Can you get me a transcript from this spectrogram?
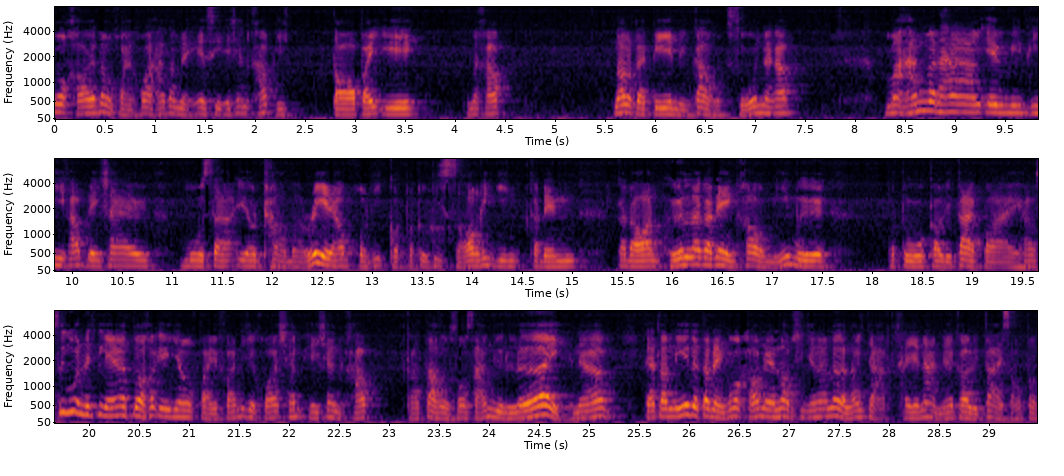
พวกเขาจะต้องขวายคว้าหาตำแหน่ง AFC Asian Cup อีกต่อไปอีกนะครับนับตั้งแต่ปี 1960 นะครับ มาหันมาทาง MVP ครับเด็กชายมูซาเอลทรามารีนะครับ คนที่กดประตูที่ 2 ที่ยิงกระเด็นกระดอนพื้นแล้วก็เด้งเข้าหนีมือประตูเกาหลีใต้ไปครับ ซึ่งวันที่แล้วตัวเขาเองยังใฝ่ฝันที่จะคว้าแชมป์เอเชียนคัพกาตาร์2023 อยู่เลยนะครับ แต่ตอนนี้แต่ตำแหน่งของเขาในรอบชิงชนะเลิศหลังจากชัยชนะเหนือเกาหลีใต้ 2 ต่อ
